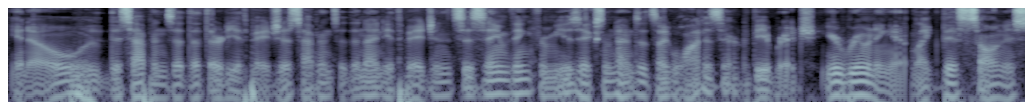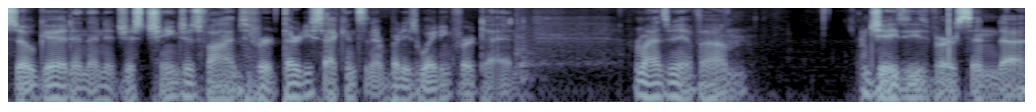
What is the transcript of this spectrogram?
you know, this happens at the 30th page, this happens at the 90th page. And it's the same thing for music. Sometimes it's like, why does there have to be a bridge? You're ruining it. Like, this song is so good, and then it just changes vibes for 30 seconds, and everybody's waiting for it to end. Reminds me of um, Jay Z's verse and uh,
